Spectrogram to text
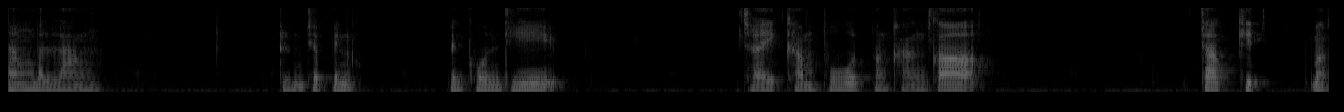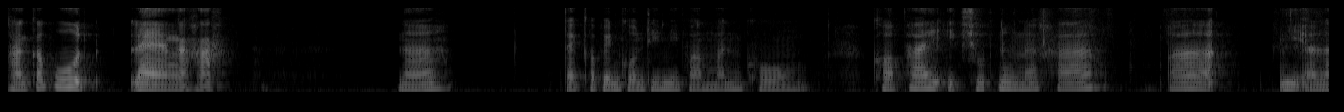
นั่งบัลลังก์ถึงจะเป็นเป็นคนที่ ใช้คำพูดบางครั้งก็ถ้าคิดบางครั้งก็พูดแรงอะค่ะ นะ แต่ก็เป็นคนที่มีความมั่นคง ขอไพ่อีกชุดหนึ่งนะคะ ว่ามีอะไร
